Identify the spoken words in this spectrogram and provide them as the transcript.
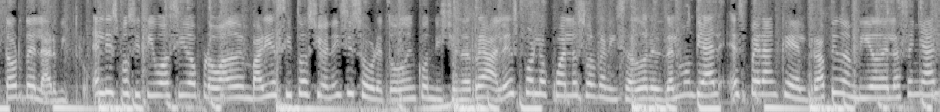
del árbitro. El dispositivo ha sido probado en varias situaciones y sobre todo en condiciones reales, por lo cual los organizadores del Mundial esperan que el rápido envío de la señal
